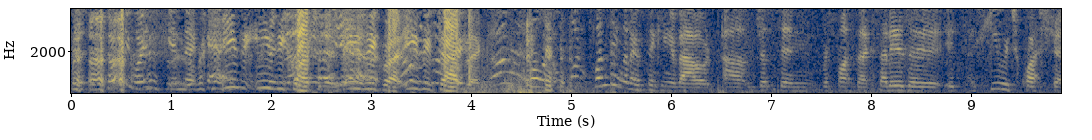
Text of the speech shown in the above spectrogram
that. easy, easy questions, yeah. easy, que- easy topics. well, one, one, thing that I'm thinking about, um, just in response to that, because that is a, it's a huge question,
